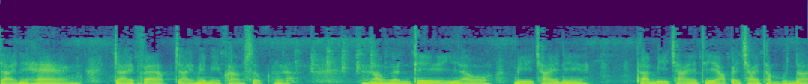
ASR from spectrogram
ใจนี่แห้ง ใจแฟบใจไม่มีความสุข เอาเงินที่เรามีใช้นี้ ถ้ามีใช้ที่เอาไปใช้ทำบุญได้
